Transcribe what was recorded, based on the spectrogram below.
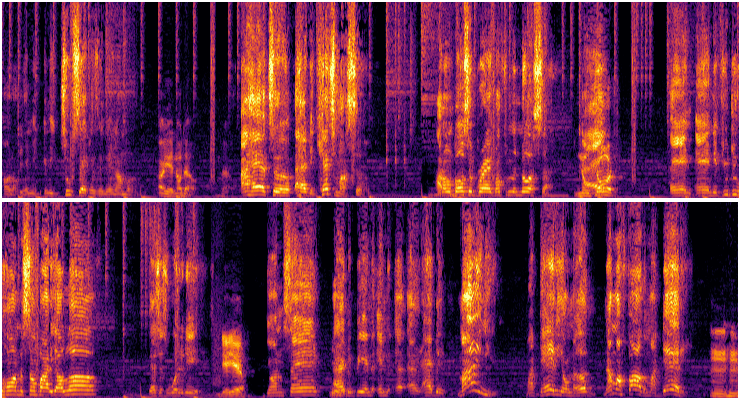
Hold on, give me give me two seconds, and then I'm a. oh yeah, no doubt. No doubt. I had to I had to catch myself. I don't boast and brag. I'm from the north side, No Alright. thought. and and if you do harm to somebody y'all love, that's just what it is. Yeah, yeah. You know what I'm saying? Yeah. I had to be in, in I I had to mind you, my daddy on the other, not my father, my daddy. Mm-hmm.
